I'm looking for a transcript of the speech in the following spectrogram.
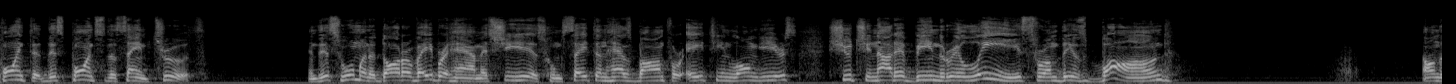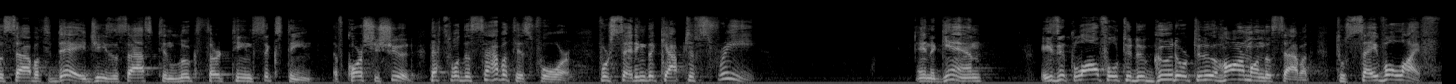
Pointed, this points to the same truth. And this woman, a daughter of Abraham, as she is, whom Satan has bound for 18 long years, should she not have been released from this bond on the Sabbath day, Jesus asked in Luke 13, 16. Of course you should. That's what the Sabbath is for, for setting the captives free. And again, is it lawful to do good or to do harm on the Sabbath? To save a life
